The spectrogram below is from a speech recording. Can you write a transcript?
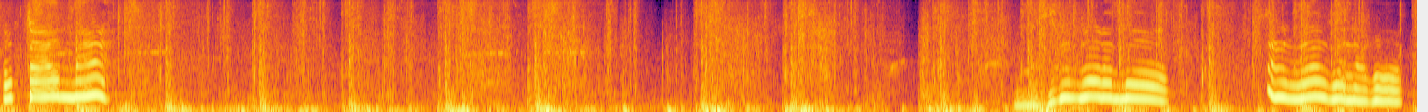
Don't die on me. I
